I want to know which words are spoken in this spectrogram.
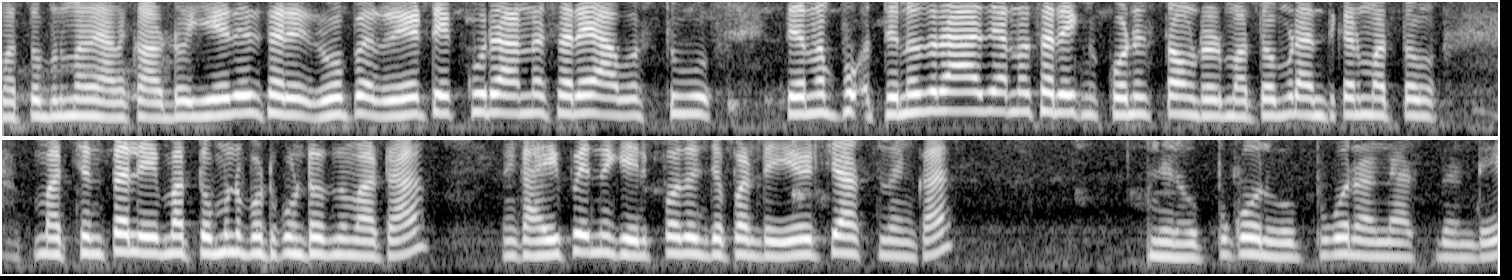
మా తమ్ముడు మన వెనకాడు ఏదైనా సరే రూపాయి రేట్ ఎక్కువ రా అన్నా సరే ఆ వస్తువు తినపో తినదురా అది అన్నా సరే ఇంకా కొనిస్తూ ఉంటాడు మా తమ్ముడు. అందుకని మా తమ్ము మా చింతలి మా తమ్ముడు పట్టుకుంటుంది అనమాట ఇంకా అయిపోయింది ఇంక వెళ్ళిపోదని చెప్పంటే ఏడ్ చేస్తుంది ఇంకా. నేను ఒప్పుకోను ఒప్పుకోను అనేస్తుందండి.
